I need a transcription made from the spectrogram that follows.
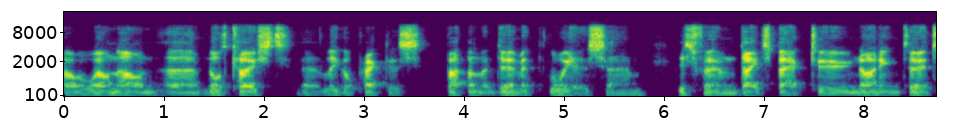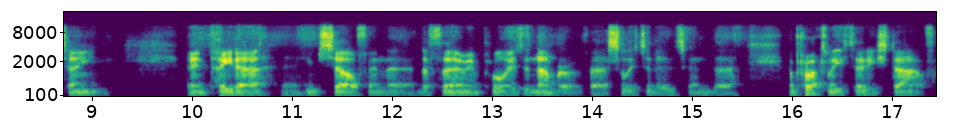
of a well known uh, North Coast uh, legal practice, Butler McDermott Lawyers. Um, this firm dates back to 1913. And Peter uh, himself and uh, the firm employs a number of uh, solicitors and uh, approximately 30 staff.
